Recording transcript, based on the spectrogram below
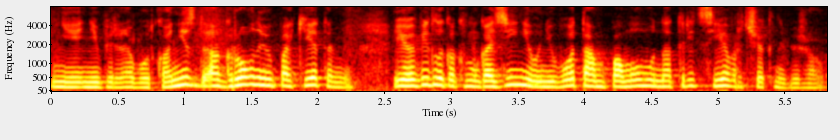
не, не переработку, они с огромными пакетами. Я видела, как в магазине у него там, по-моему, на 30 евро чек набежал.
